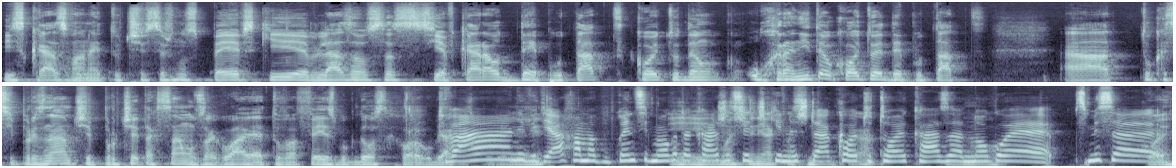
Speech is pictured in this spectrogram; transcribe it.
изказването, че всъщност Пеевски е влязал с, си е вкарал депутат, който да, охранител, който е депутат. А, тук си признавам, че прочетах само заглавието във Фейсбук, доста хора го бяха Това не споделили. видях, ама по принцип мога да И кажа имаше всички неща, снимка. които той каза. Много. Много е... Смисъл... Кой?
